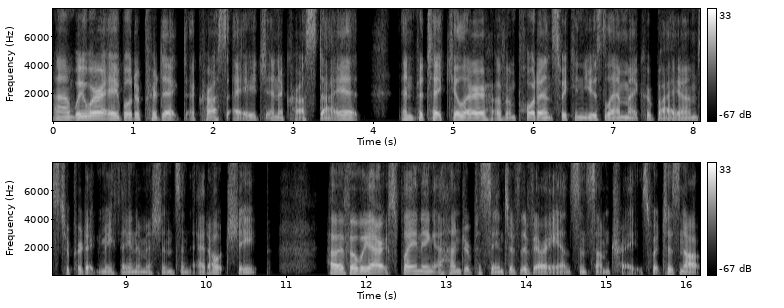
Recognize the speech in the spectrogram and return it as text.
Um, we were able to predict across age and across diet. In particular, of importance, we can use lamb microbiomes to predict methane emissions in adult sheep. However, we are explaining 100% of the variance in some traits, which is not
